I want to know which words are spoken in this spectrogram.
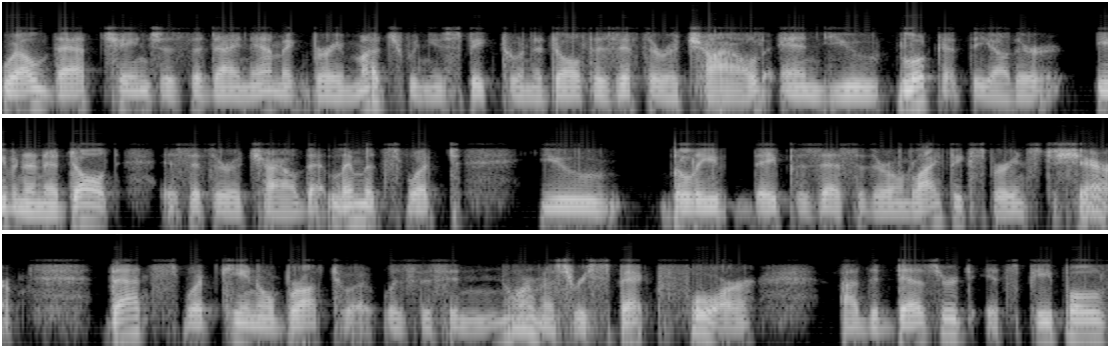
Well, that changes the dynamic very much when you speak to an adult as if they're a child and you look at the other, even an adult, as if they're a child. That limits what you believe they possess their own life experience to share. That's what Kino brought to it was this enormous respect for uh, the desert, its peoples,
